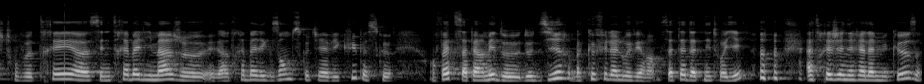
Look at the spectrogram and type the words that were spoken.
Je trouve très, euh, c'est une très belle image, un très bel exemple ce que tu as vécu parce que en fait, ça permet de, dire bah, que fait l'aloe vera? Ça t'aide à te nettoyer, à te régénérer la muqueuse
